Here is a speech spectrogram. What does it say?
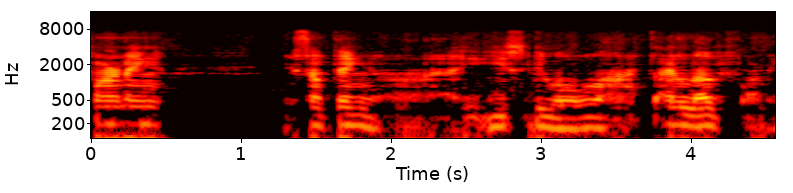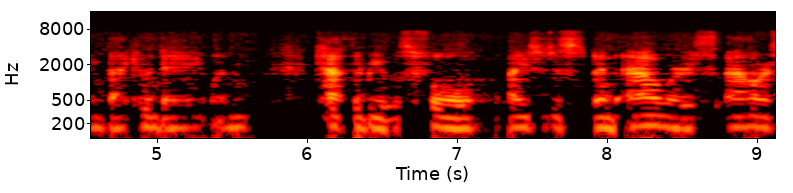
farming is something uh, I used to do a lot. I loved farming back in the day when Catherby was full. I used to just spend hours, hours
